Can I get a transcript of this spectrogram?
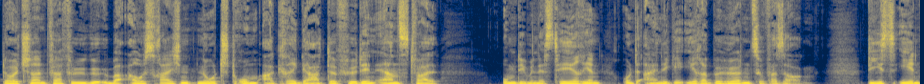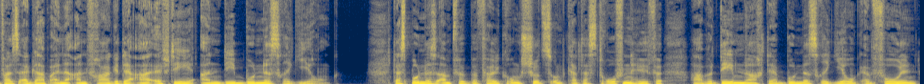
Deutschland verfüge über ausreichend Notstromaggregate für den Ernstfall, um die Ministerien und einige ihrer Behörden zu versorgen. Dies jedenfalls ergab eine Anfrage der AfD an die Bundesregierung. Das Bundesamt für Bevölkerungsschutz und Katastrophenhilfe habe demnach der Bundesregierung empfohlen,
